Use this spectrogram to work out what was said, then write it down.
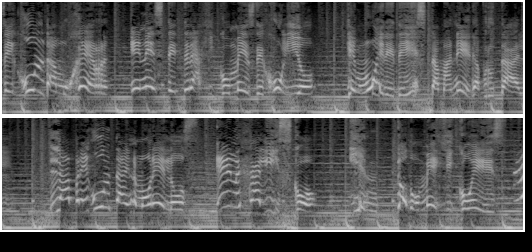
segunda mujer en este trágico mes de julio que muere de esta manera brutal. La pregunta en Morelos, en Jalisco y en todo México es, ¿hasta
